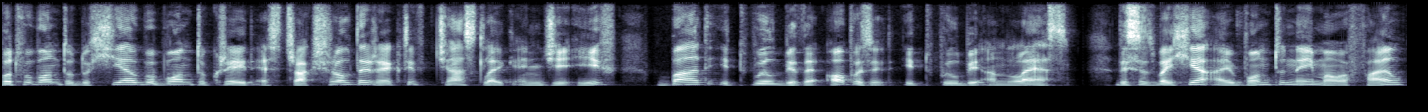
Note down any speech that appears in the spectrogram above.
What we want to do here, we want to create a structural directive just like ngIf, but it will be the opposite, it will be unless. This is why here I want to name our file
